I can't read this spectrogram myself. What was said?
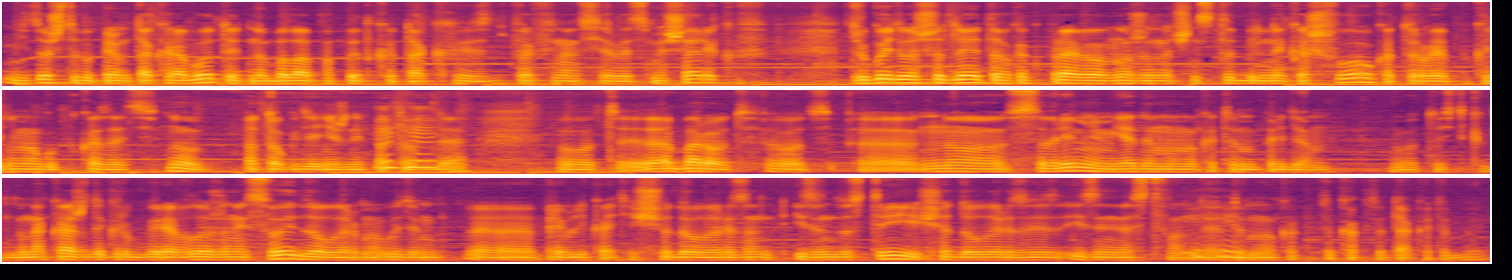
не то чтобы прям так работает, но была попытка так профинансировать смешариков. Другое дело, что для этого, как правило, нужен очень стабильный cash flow, которого я пока не могу показать. Ну, поток, денежный поток, Мгм. да, вот, э, оборот, вот. Э, Но со временем, я думаю, мы к этому придем. Вот, то есть, как бы на каждый, грубо говоря, вложенный свой доллар мы будем э, привлекать еще доллар из, из индустрии, еще доллар из, из инвестфонда. Я Мгм. думаю, как-то как так это будет.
